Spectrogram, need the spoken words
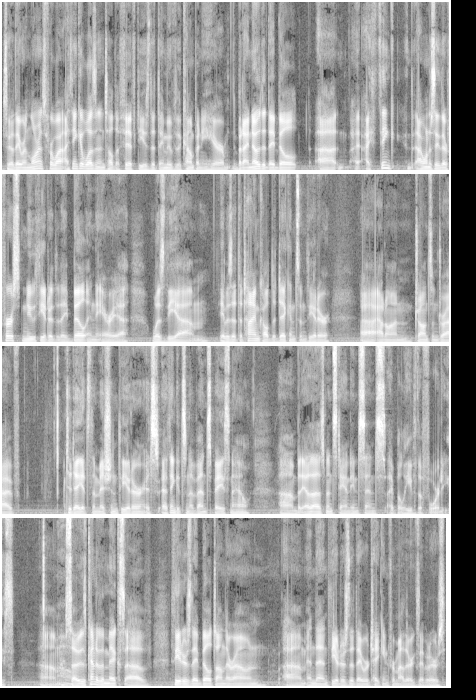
so they were in Lawrence for a while. I think it wasn't until the 50s that they moved the company here. But I know that they built. Uh, I, I think I want to say their first new theater that they built in the area was the. Um, it was at the time called the Dickinson Theater, uh, out on Johnson Drive. Today it's the Mission Theater. It's I think it's an event space now, um, but yeah, that's been standing since I believe the 40s. Um, So it was kind of a mix of theaters they built on their own, um, and then theaters that they were taking from other exhibitors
